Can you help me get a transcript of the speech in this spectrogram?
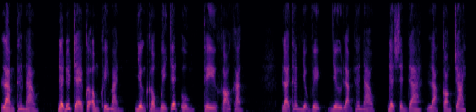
làm thế nào để đứa trẻ có âm khí mạnh nhưng không bị chết uổng thì khó khăn. Lại thêm những việc như làm thế nào để sinh ra là con trai,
